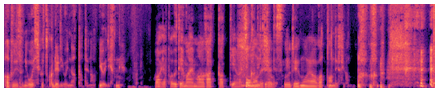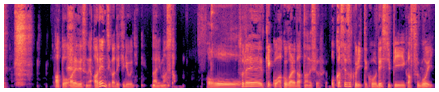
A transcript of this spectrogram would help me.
確実に美味しく作れるようになったっていうのは良いですね。あ、やっぱ腕前も上がったっていうのは実感そうなんですよ。できるんですね。腕前上がったんですよ。あと、あれですね、アレンジができるようになりました。おー。それ結構憧れだったんですよ。お菓子作りってこうレシピがすごい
